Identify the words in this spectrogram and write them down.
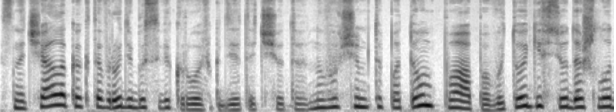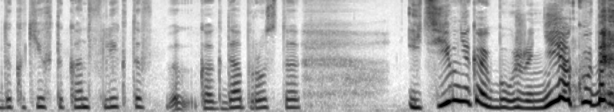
сначала как-то вроде бы свекровь где-то что-то. Ну, в общем-то, потом папа. В итоге все дошло до каких-то конфликтов, э, когда просто идти мне как бы уже некуда.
